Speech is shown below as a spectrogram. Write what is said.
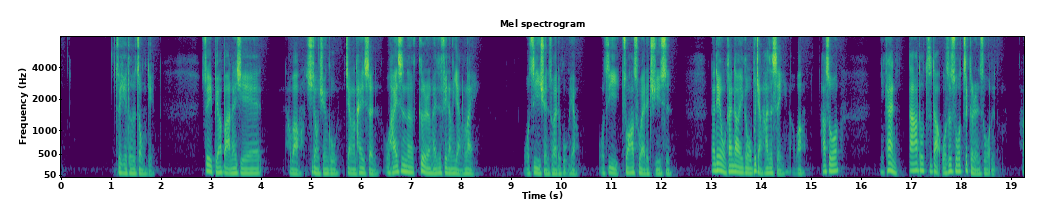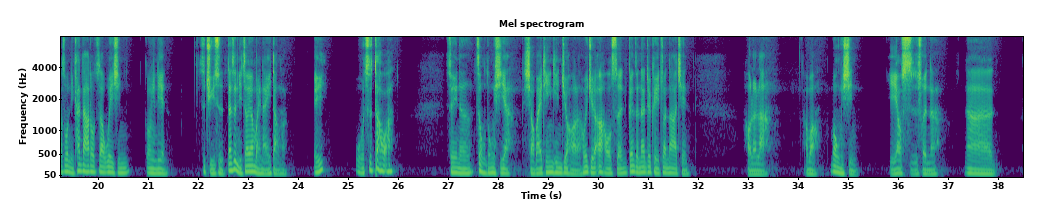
这些都是重点，所以不要把那些好不好？系统选股讲的太深，我还是呢个人还是非常仰赖我自己选出来的股票，我自己抓出来的趋势。那天我看到一个，我不讲他是谁，好不好？他说：“你看，大家都知道，我是说这个人说。”他说：“你看，大家都知道卫星供应链是趋势，但是你知道要买哪一档吗？”诶，我知道啊。所以呢，这种东西啊，小白听一听就好了，会觉得啊好神，跟着那就可以赚大钱。好了啦，好不好？梦醒也要十分啊。那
